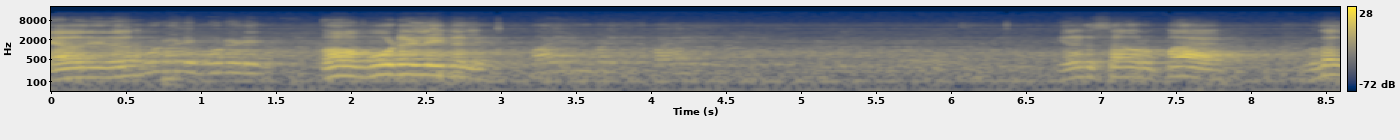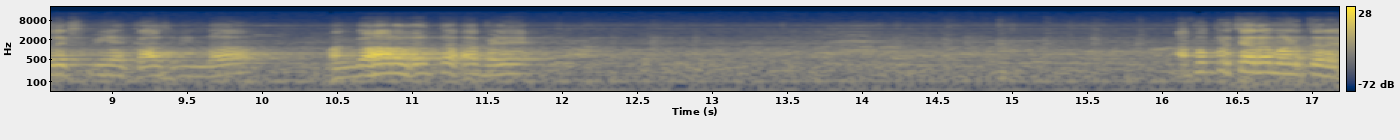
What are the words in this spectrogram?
ಯಾವ್ದಿದು ಮೂಡಳ್ಳಿ ಮೂಡಳ್ಳಿ. ಓ ಮೂಡಳ್ಳಿನಲ್ಲಿ. ಎರಡು ಸಾವಿರ ರೂಪಾಯಿ ಗೃಹಲಕ್ಷ್ಮಿಯ ಕಾಸಿನಿಂದ ಬಂಗಾರದಂತಹ ಬೆಳೆ. ಅಪಪ್ರಚಾರ ಮಾಡ್ತಾರೆ.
